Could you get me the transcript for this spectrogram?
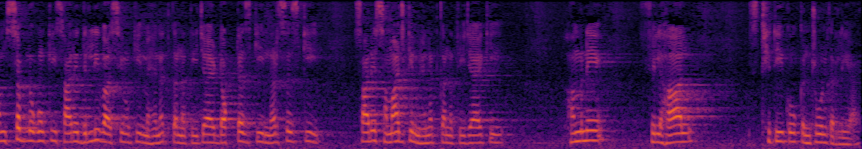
हम सब लोगों की सारे दिल्ली वासियों की मेहनत का नतीजा है डॉक्टर्स की नर्सेस की सारे समाज की मेहनत का नतीजा है कि हमने फ़िलहाल स्थिति को कंट्रोल कर लिया है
